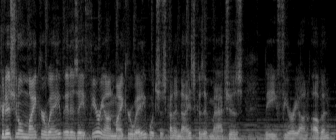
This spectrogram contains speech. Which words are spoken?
Traditional microwave, it is a Furrion microwave, which is kind of nice because it matches the Furrion oven.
